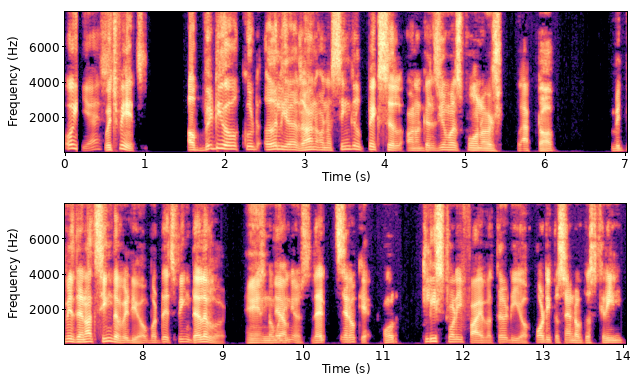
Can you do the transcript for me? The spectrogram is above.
Oh, yes. which means a video could earlier run on a single pixel on a consumer's phone or laptop, which means they're not seeing the video, but it's being delivered and nobody Yeah. knows. They said, okay, or at least 25 or 30 or 40% of the screen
